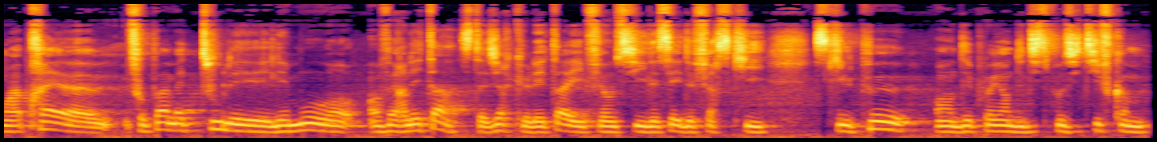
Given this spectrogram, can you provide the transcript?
Bon, après, il euh, ne faut pas mettre tous les, les mots envers l'État. C'est-à-dire que l'État, il fait aussi, il essaye de faire ce qu'il ce qu'il peut en déployant des dispositifs comme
